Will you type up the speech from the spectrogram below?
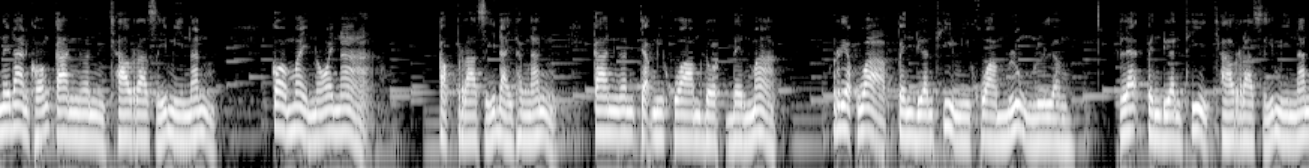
ในด้านของการเงินชาวราศีมีนนั้น ก็ไม่น้อยหน้า กับราศีใดทั้งนั้น การเงินจะมีความโดดเด่นมาก เรียกว่าเป็นเดือนที่มีความรุ่งเรือง และเป็นเดือนที่ชาวราศีมีนนั้น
